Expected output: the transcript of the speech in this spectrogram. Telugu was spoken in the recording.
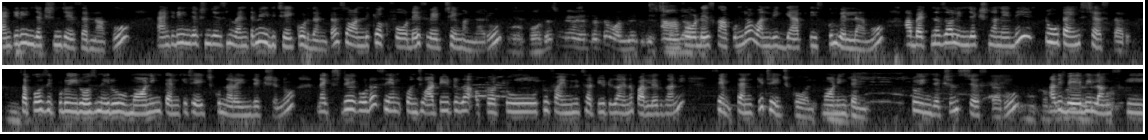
యాంటీడీ ఇంజెక్షన్ చేశారు నాకు. యాంటీడీ ఇంజెక్షన్ చేసిన వెంటనే ఇది చేయకూడదంట. సో అందుకే ఒక ఫోర్ డేస్ వెయిట్ చేయమన్నారు. ఫోర్ డేస్ కాకుండా వన్ వీక్ గ్యాప్ తీసుకుని వెళ్ళాము. ఆ బెట్నజాల్ ఇంజెక్షన్ అనేది టూ టైమ్స్ చేస్తారు. సపోజ్ ఇప్పుడు ఈ రోజు మీరు మార్నింగ్ టెన్కి చేయించుకున్నారా ఇంజెక్షన్ నెక్స్ట్ డే కూడా సేమ్ కొంచెం అటు ఇటుగా ఒక టూ టు ఫైవ్ మినిట్స్ అటు ఇటుగా అయినా పర్లేదు కానీ సేమ్ టెన్కి చేయించుకోవాలి మార్నింగ్ టెన్ టూ ఇంజెక్షన్స్ చేస్తారు. అది బేబీ లంగ్స్కి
